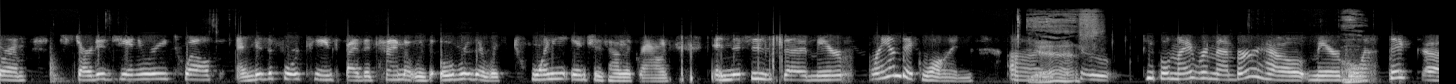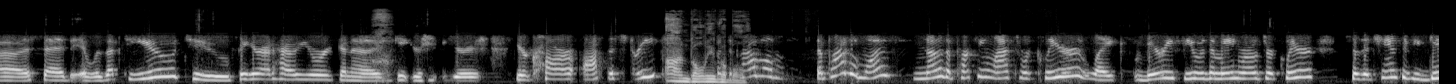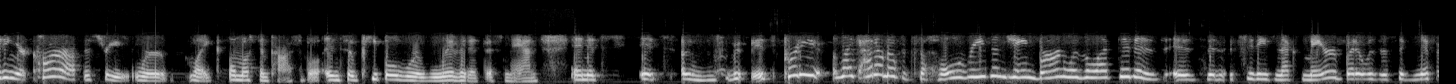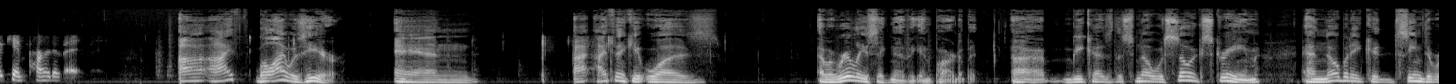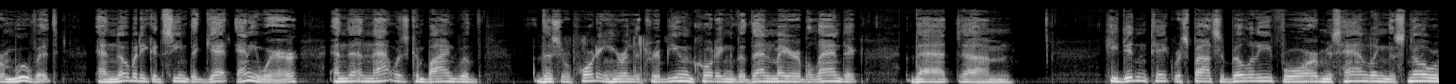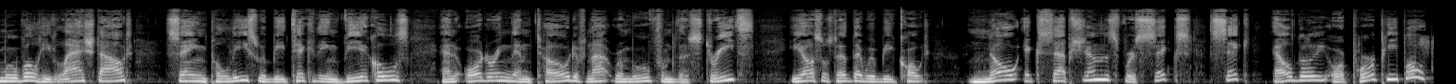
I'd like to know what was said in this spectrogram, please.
snowstorm started January 12th, ended the 14th. By the time it was over, there was 20 inches on the ground. And this is the Mayor Bilandic one. Um, Yes. So people might remember how Mayor Oh. Bilandic uh, said it was up to you to figure out how you were going to get your your your car off the streets. But Unbelievable. the problem the problem was none of the parking lots were clear. Like very few of the main roads were clear. So the chance of you getting your car off the street were like almost impossible. And so people were livid at this man. And it's it's a, it's pretty like I don't know if it's the whole reason Jane Byrne was elected as is the city's next mayor, but it was a significant part of it. Uh, I well, I was here, and I, I think it was a really significant part of it uh, because the snow was so extreme, and nobody could seem to remove it, and nobody could seem to get anywhere, and then that was combined with this reporting here in the Tribune, quoting the then Mayor Bilandic, that. Um, he didn't take responsibility for mishandling the snow removal. He lashed out, saying police would be ticketing vehicles and ordering them towed if not removed from the streets. He also said there would be, quote, no exceptions for sick, sick, elderly, or poor people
